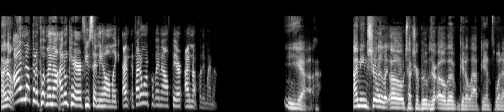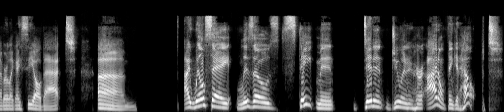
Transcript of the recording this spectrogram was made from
i don't I'm not going to put my mouth. I don't care if you send me home. Like I, if I don't want to put my mouth there, I'm not putting my mouth. Yeah. I mean, sure, they're like, oh, touch her boobs or oh, get a lap dance, whatever. Like, I see all that. Um, I will say Lizzo's statement didn't do in her, I don't think it helped.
